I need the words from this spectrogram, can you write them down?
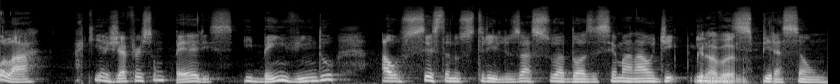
Olá, aqui é Jefferson Pérez e bem-vindo ao Sexta nos Trilhos, a sua dose semanal de Gravando. inspiração.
